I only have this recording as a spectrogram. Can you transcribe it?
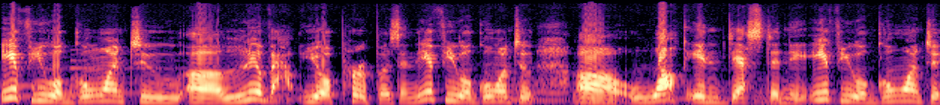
if you are going to uh, live out your purpose and if you are going to uh, walk in destiny, if you are going to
